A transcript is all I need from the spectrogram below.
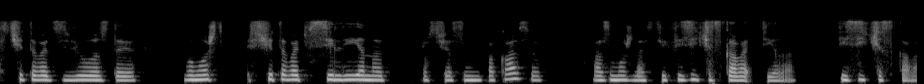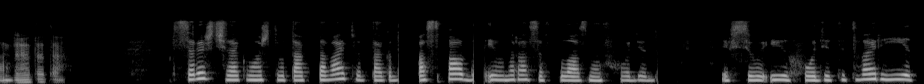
считывать звезды, вы можете считывать Вселенную. Просто сейчас они показывают возможности физического тела, физического. Да, да, да. Представляешь, человек может вот так давать, вот так поспал, и он раз и в плазму входит и все, и ходит, и творит.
